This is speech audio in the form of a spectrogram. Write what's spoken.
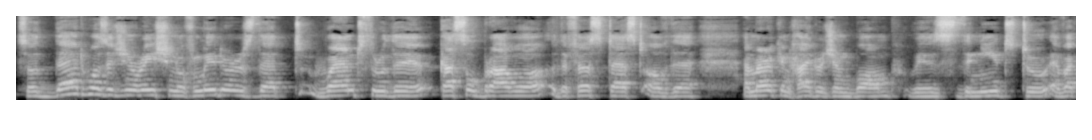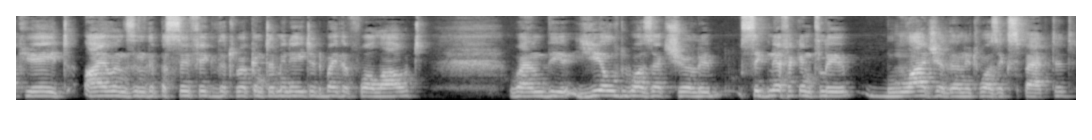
So that was a generation of leaders that went through the Castle Bravo, the first test of the American hydrogen bomb with the need to evacuate islands in the Pacific that were contaminated by the fallout when the yield was actually significantly larger than it was expected.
